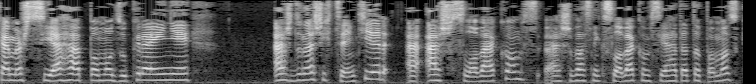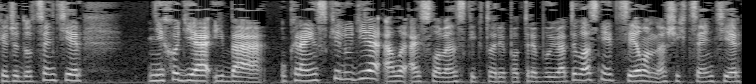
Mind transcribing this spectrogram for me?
kam až siaha pomoc Ukrajine, až do našich centier a až Slovákom, až vlastne k Slovákom siaha táto pomoc, keďže do centier nechodia iba ukrajinskí ľudia, ale aj slovenskí, ktorí potrebujú. A to je vlastne cieľom našich centier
